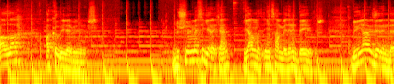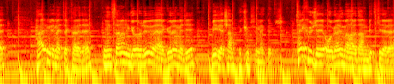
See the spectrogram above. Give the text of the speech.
Allah akıl ile bilinir. Düşünülmesi gereken yalnız insan bedeni değildir. Dünya üzerinde her milimetre karede insanın gördüğü veya göremediği bir yaşam hüküm sürmektedir. Tek hücreli organizmalardan bitkilere,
